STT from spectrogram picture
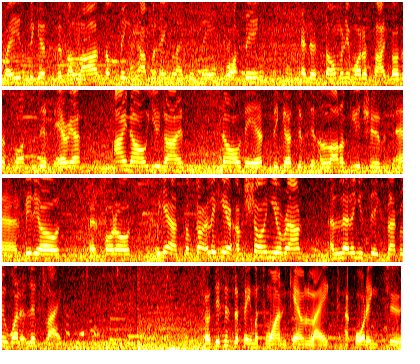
place because there's a lot of things happening, like the main crossing, and there's so many motorcycles that cross in this area. I know you guys know this because you've seen a lot of YouTubes and videos and photos. But yeah, so I'm currently here. I'm showing you around and letting you see exactly what it looks like. So this is the famous one, Kim Lake, according to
